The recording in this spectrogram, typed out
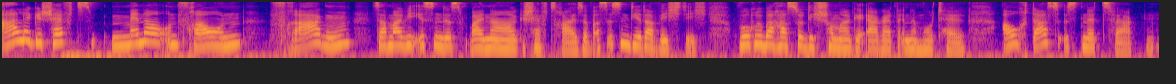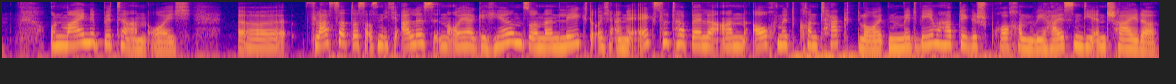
alle Geschäftsmänner und Frauen fragen, sag mal, wie ist denn das bei einer Geschäftsreise? Was ist denn dir da wichtig? Worüber hast du dich schon mal geärgert in einem Hotel? Auch das ist Netzwerken. Und meine Bitte an euch, äh, pflastert das also nicht alles in euer Gehirn, sondern legt euch eine Excel-Tabelle an, auch mit Kontaktleuten. Mit wem habt ihr gesprochen? Wie heißen die Entscheider?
